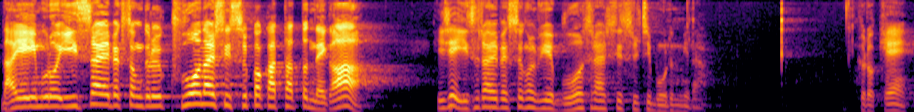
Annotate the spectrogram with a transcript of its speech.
나의 힘으로 이스라엘 백성들을 구원할 수 있을 것 같았던 내가 이제 이스라엘 백성을 위해 무엇을 할 수 있을지 모릅니다. 그렇게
